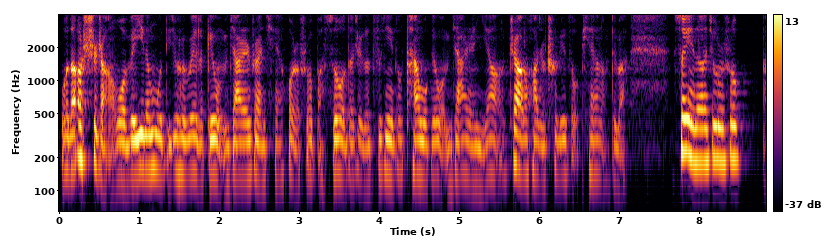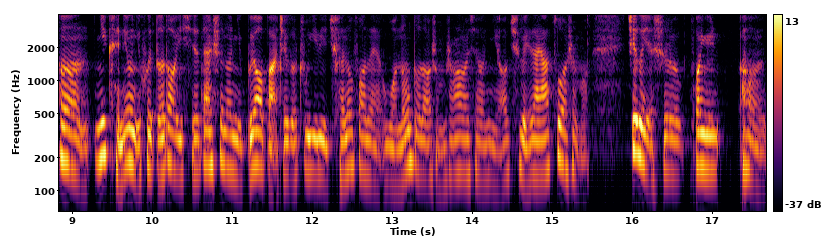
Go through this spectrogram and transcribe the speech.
我当市长，我唯一的目的就是为了给我们家人赚钱，或者说把所有的这个资金都贪污给我们家人一样。这样的话就彻底走偏了，对吧？所以呢，就是说，嗯，你肯定你会得到一些，但是呢，你不要把这个注意力全都放在我能得到什么上，像你要去为大家做什么。这个也是关于，嗯，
